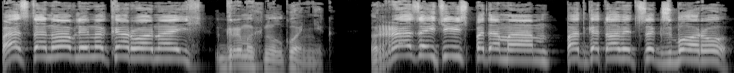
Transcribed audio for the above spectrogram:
«Постановлено короной!» — громыхнул конник. «Разойтись по домам, подготовиться к сбору!»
